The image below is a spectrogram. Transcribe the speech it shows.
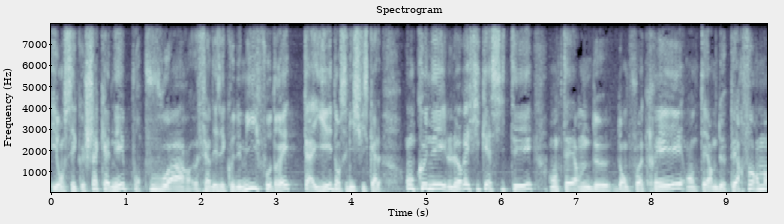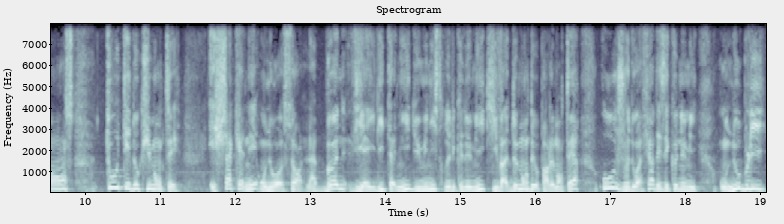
Et on sait que chaque année, pour pouvoir faire des économies, il faudrait tailler dans ces niches fiscales. On connaît leur efficacité en termes d'emplois créés, en termes de performance. Tout est documenté. Et chaque année, on nous ressort la bonne vieille litanie du ministre de l'économie qui va demander aux parlementaires où je dois faire des économies. On oublie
